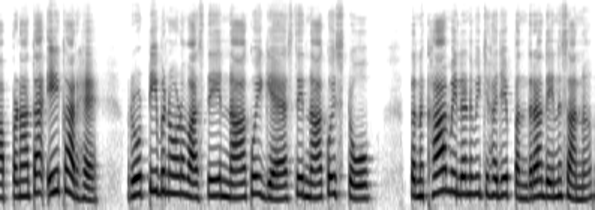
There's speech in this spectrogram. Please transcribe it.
ਆਪਣਾ ਤਾਂ ਇਹ ਘਰ ਹੈ। ਰੋਟੀ ਬਣਾਉਣ ਵਾਸਤੇ ਨਾ ਕੋਈ ਗੈਸ ਤੇ ਨਾ ਕੋਈ ਸਟੋਵ ਤਨਖਾਹ ਮਿਲਣ ਵਿੱਚ ਹਜੇ 15 ਦਿਨ ਸਨ।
